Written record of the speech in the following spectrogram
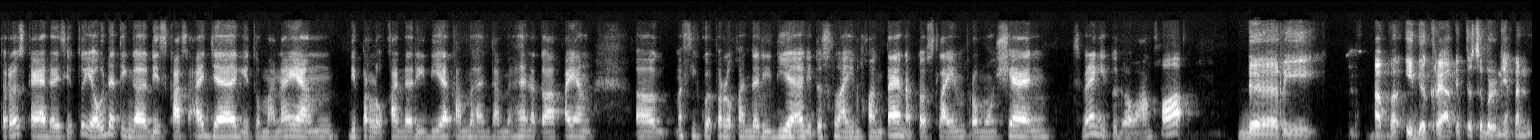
terus kayak dari situ ya udah tinggal discuss aja gitu. Mana yang diperlukan dari dia tambahan-tambahan atau apa yang uh, masih gue perlukan dari dia gitu. Selain konten atau selain promotion. Sebenarnya gitu doang kok dari apa ide kreatif itu sebenarnya kan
